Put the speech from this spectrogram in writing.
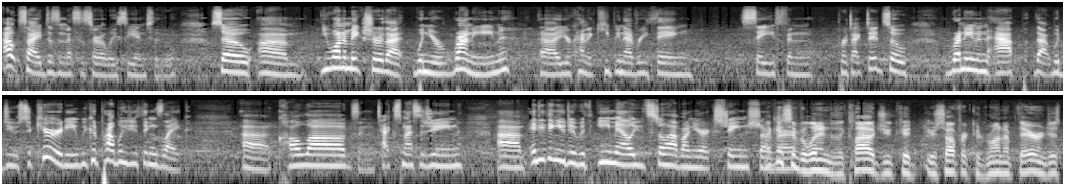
outside doesn't necessarily see into. So um, you want to make sure that when you're running, uh, you're kind of keeping everything safe and protected. So running an app that would do security, we could probably do things like uh, call logs and text messaging. Um, anything you did with email, you'd still have on your Exchange server. I guess if it went into the cloud, you could your software could run up there and just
